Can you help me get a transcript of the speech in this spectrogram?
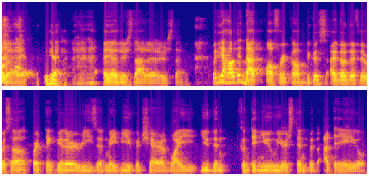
yeah, yeah, yeah. I understand. I understand. But yeah, how did that offer come? Because I don't know if there was a particular reason. Maybe you could share why you didn't continue your stint with Ateneo.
